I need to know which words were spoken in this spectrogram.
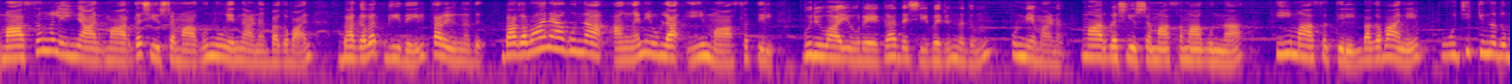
മാസങ്ങളിൽ ഞാൻ മാർഗശീർഷമാകുന്നു എന്നാണ് ഭഗവാൻ ഭഗവത്ഗീതയിൽ പറയുന്നത്. ഭഗവാനാകുന്ന അങ്ങനെയുള്ള ഈ മാസത്തിൽ ഗുരുവായൂർ ഏകാദശി വരുന്നതും പുണ്യമാണ്. മാർഗശീർഷ മാസമാകുന്ന ഈ മാസത്തിൽ ഭഗവാനെ പൂജിക്കുന്നതും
